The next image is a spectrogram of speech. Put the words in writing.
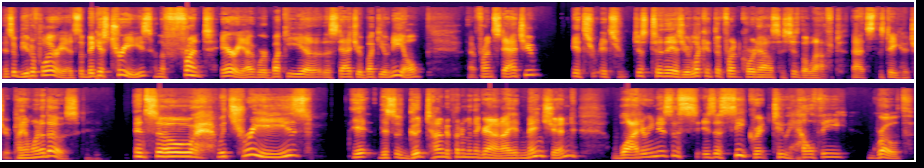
it's a beautiful area. It's the biggest trees on the front area where Bucky, uh, the statue of Bucky O'Neill, that front statue, it's it's just to the as you're looking at the front courthouse, it's just the left. That's the state hitcher. Plant one of those. And so with trees, it this is a good time to put them in the ground. I had mentioned watering is a, is a secret to healthy growth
